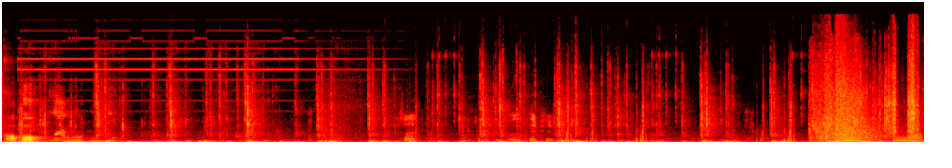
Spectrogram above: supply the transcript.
아, 폭! 우와 어, 어, 대피 우와.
